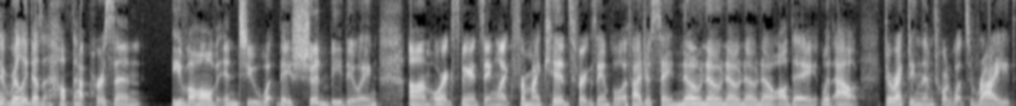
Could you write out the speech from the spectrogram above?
it really doesn't help that person evolve into what they should be doing um, or experiencing. Like for my kids, for example, if I just say no, no, no, no, no all day without directing them toward what's right,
